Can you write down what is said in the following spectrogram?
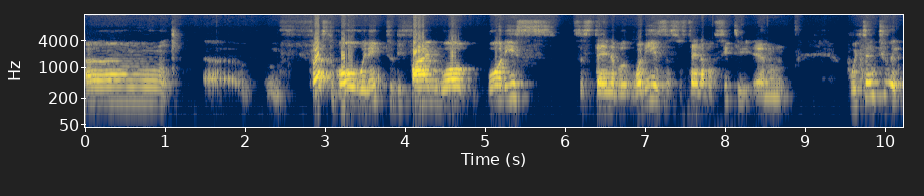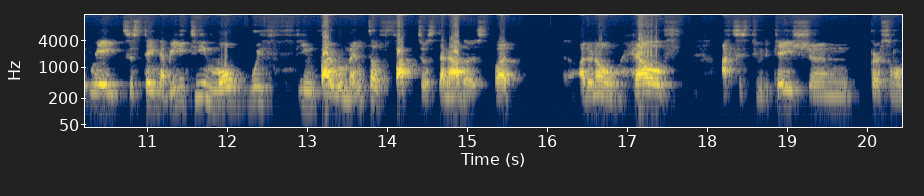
Um, uh, first of all, we need to define what what is sustainable. What is a sustainable city? And we tend to equate sustainability more with environmental factors than others. But I don't know, health, access to education, personal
